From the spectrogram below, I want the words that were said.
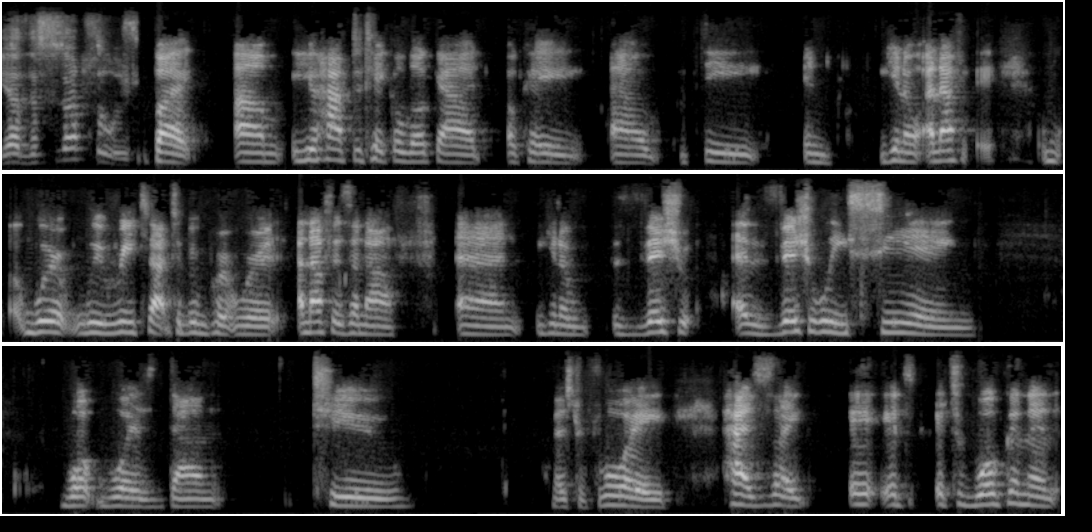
Yeah, this is absolutely. But um, you have to take a look at okay, uh, the in you know enough. We're we reach that tipping point where enough is enough, and you know visual and visually seeing what was done to Mr. Floyd has like it, it's it's woken and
